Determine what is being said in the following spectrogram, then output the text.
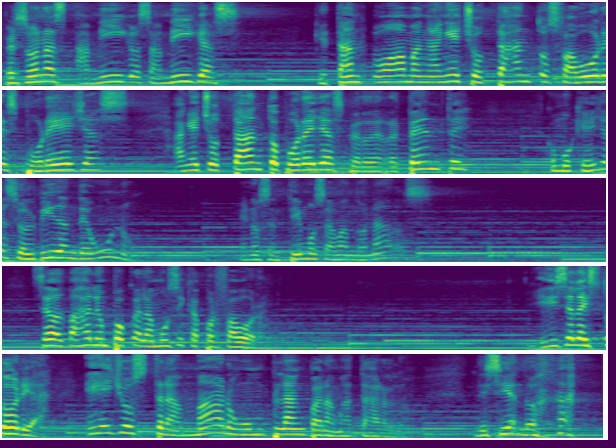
personas, amigos, amigas, que tanto aman, han hecho tantos favores por ellas, han hecho tanto por ellas, pero de repente, como que ellas se olvidan de uno y nos sentimos abandonados. Sebas, bájale un poco a la música, por favor. Y dice la historia, ellos tramaron un plan para matarlo, diciendo,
